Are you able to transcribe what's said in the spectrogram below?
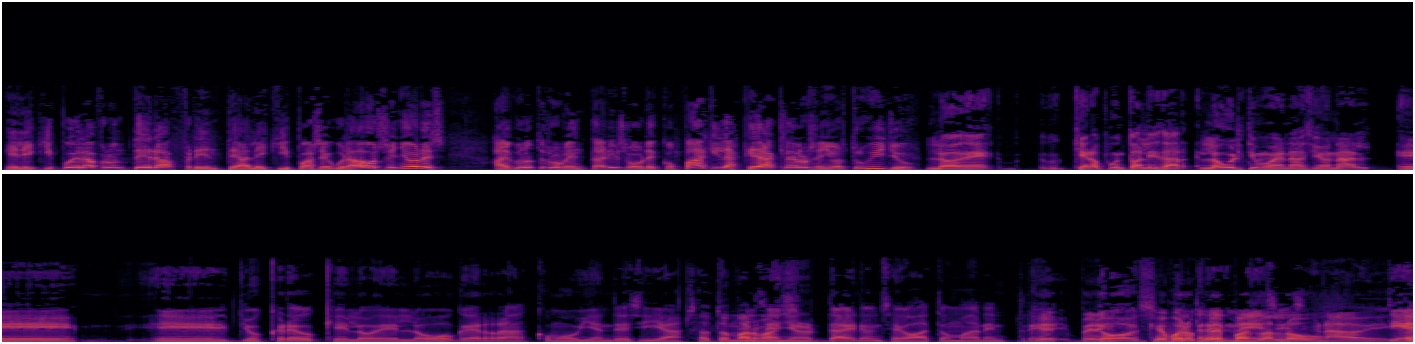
el equipo de la frontera frente al equipo asegurador. Señores, ¿algún otro comentario sobre Copa Águila? ¿Queda claro, señor Trujillo? Lo de quiero puntualizar lo último de Nacional. eh, eh, yo creo que lo de Lobo Guerra, como bien decía Se va a tomar el más. señor Dairon, se va a tomar entre ¿Qué- pero dos qué o fue lo que tres le pasó al meses. Lobo? Grave, Tiene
